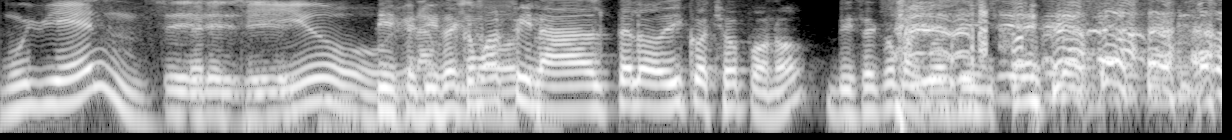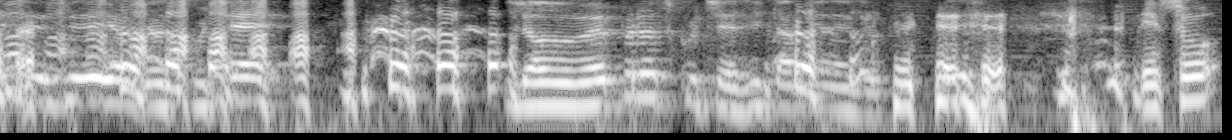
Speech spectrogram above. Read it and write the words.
Muy bien, Sí, merecido. Dice, dice como al final te lo digo, Chopo, ¿no? Dice como. Sí, sí, sí, sí, yo, yo escuché. Lo dudé, pero escuché sí también eso. Eso,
